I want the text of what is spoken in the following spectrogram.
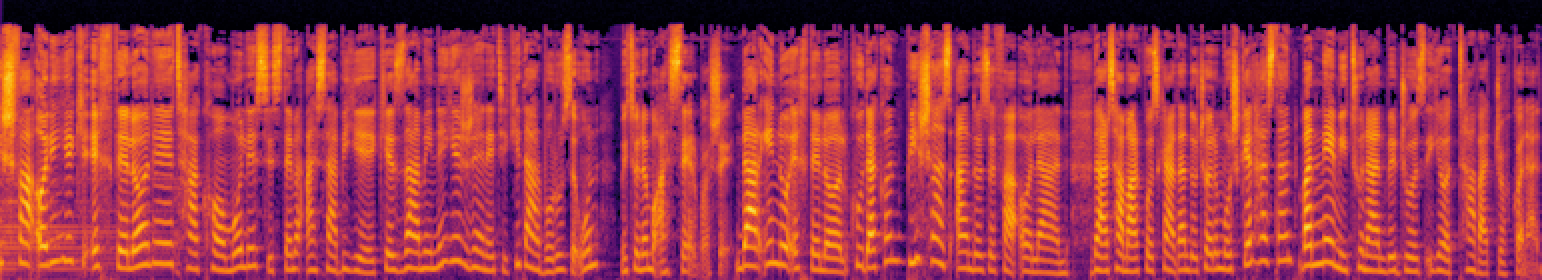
بیشفعالی یک اختلال تکامل سیستم عصبیه که زمینه ژنتیکی در بروز اون می‌تونه مؤثر باشه. در این نوع اختلال کودکان بیش از اندازه فعالند. در تمرکز کردن دچار مشکل هستند و نمی‌تونن به جزئیات توجه کنند.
